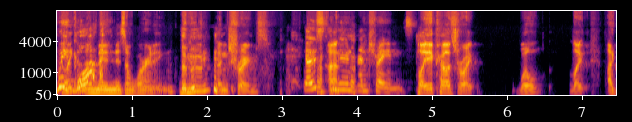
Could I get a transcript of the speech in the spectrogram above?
Wait, like what? the moon is a warning. The moon and trains. Ghosts, Uh, moon, and trains. Play your cards right. We'll like I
